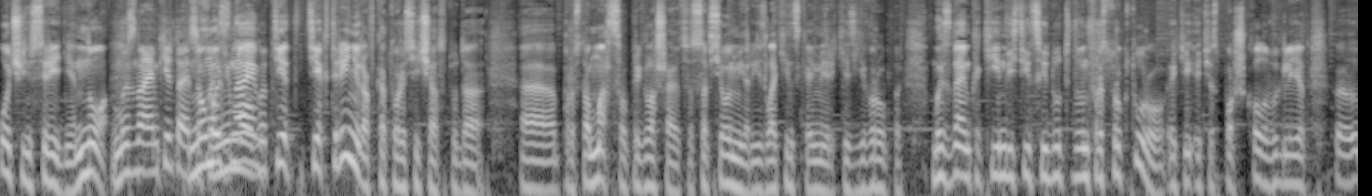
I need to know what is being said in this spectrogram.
очень средние. Но Мы знаем китайцев, но мы знаем могут. те- тех тренеров, которые сейчас туда э, просто массово приглашаются со всего мира, из Латинской Америки, из Европы. Мы знаем, какие инвестиции идут в инфраструктуру. Эти, эти спортшколы выглядят э,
